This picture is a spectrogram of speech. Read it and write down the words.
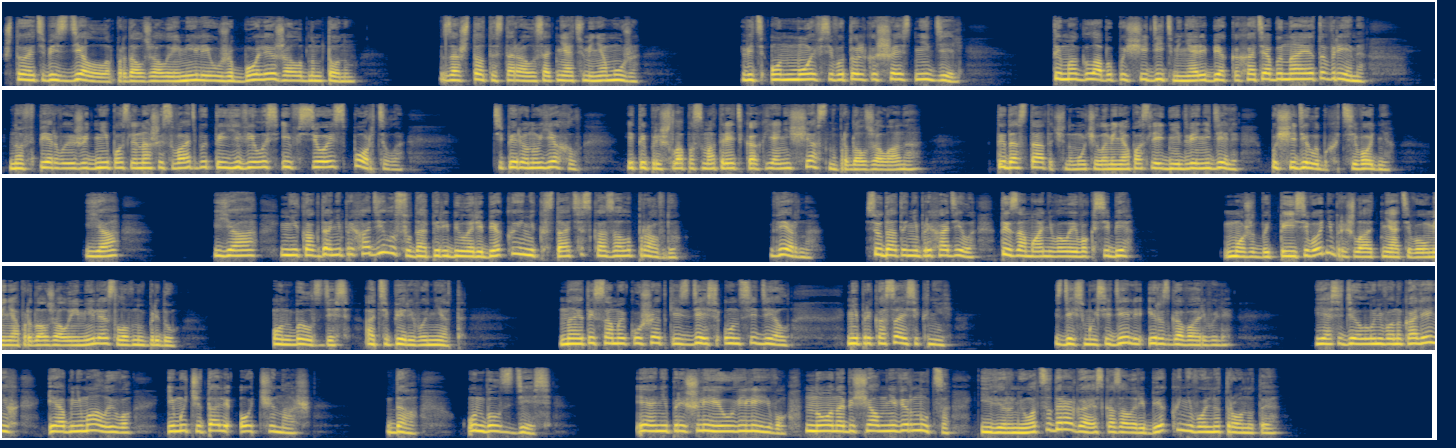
«Что я тебе сделала?» — продолжала Эмилия уже более жалобным тоном. «За что ты старалась отнять у меня мужа? Ведь он мой всего только шесть недель. Ты могла бы пощадить меня, Ребекка, хотя бы на это время. Но в первые же дни после нашей свадьбы ты явилась и все испортила. Теперь он уехал, и ты пришла посмотреть, как я несчастна», — продолжала она. «Ты достаточно мучила меня последние две недели, пощадила бы хоть сегодня». «Я... я никогда не приходила сюда», — перебила Ребекка и не кстати сказала правду. «Верно. Сюда ты не приходила, ты заманивала его к себе». «Может быть, ты и сегодня пришла отнять его у меня», — продолжала Эмилия, словно в бреду. «Он был здесь, а теперь его нет. На этой самой кушетке здесь он сидел. Не прикасайся к ней. Здесь мы сидели и разговаривали. Я сидела у него на коленях и обнимала его, — и мы читали «Отче наш». Да, он был здесь. И они пришли и увели его, но он обещал мне вернуться. И вернется, дорогая, сказала Ребекка, невольно тронутая.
